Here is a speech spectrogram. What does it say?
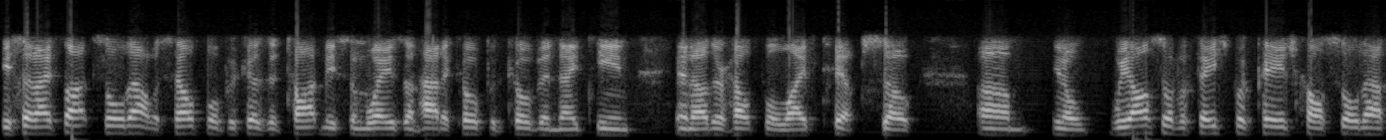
he said, I thought Sold Out was helpful because it taught me some ways on how to cope with COVID 19 and other helpful life tips. So, um, you know, we also have a Facebook page called Sold Out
